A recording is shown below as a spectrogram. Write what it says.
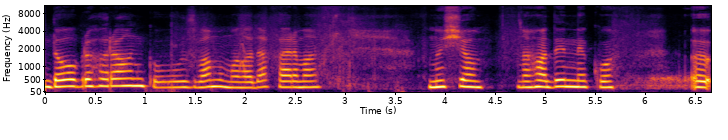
Доброго ранку! З вами молода ферма. Ну що, на годиннику е,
